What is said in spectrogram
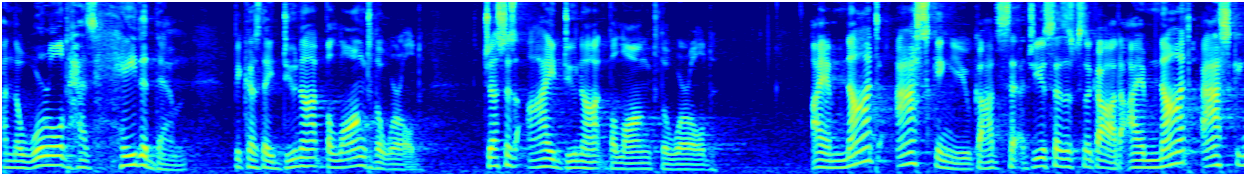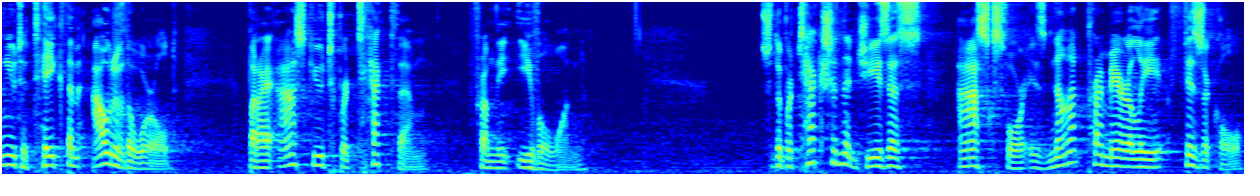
and the world has hated them because they do not belong to the world just as I do not belong to the world. I am not asking you, God said, Jesus says this to God, I am not asking you to take them out of the world, but I ask you to protect them from the evil one. So the protection that Jesus asks for is not primarily physical,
